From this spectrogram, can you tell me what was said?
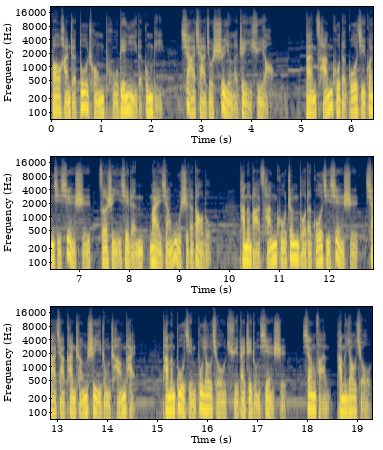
包含着多重普遍意义的公理，恰恰就适应了这一需要。但残酷的国际关系现实，则是一些人迈向务实的道路。他们把残酷争夺的国际现实，恰恰看成是一种常态。他们不仅不要求取代这种现实，相反，他们要求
